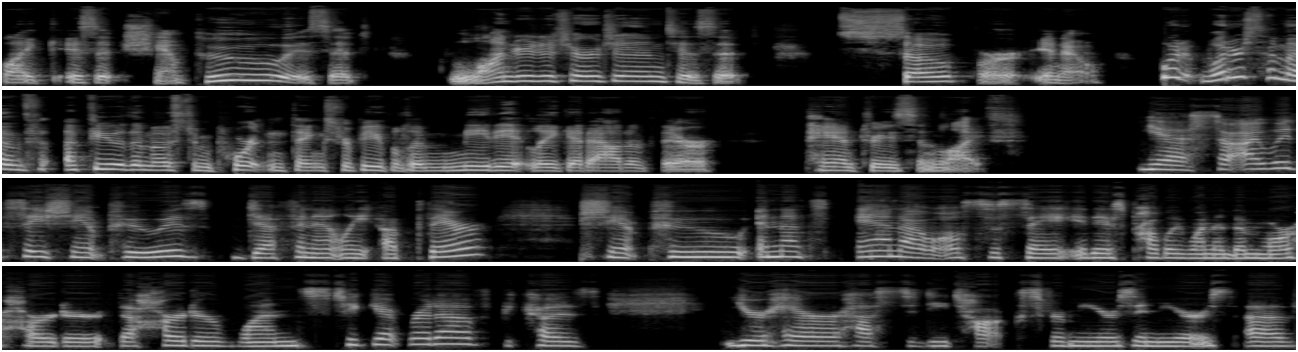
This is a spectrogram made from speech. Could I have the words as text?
Like, is it shampoo? Is it laundry detergent? Is it soap or, you know, what, what are some of a few of the most important things for people to immediately get out of their pantries in life? Yes. So I would say shampoo is definitely up there. Shampoo, and that's, and I will also say it is probably one of the more harder, the harder ones to get rid of because your hair has to detox from years and years of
